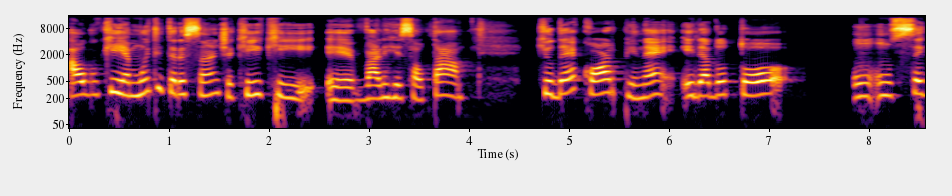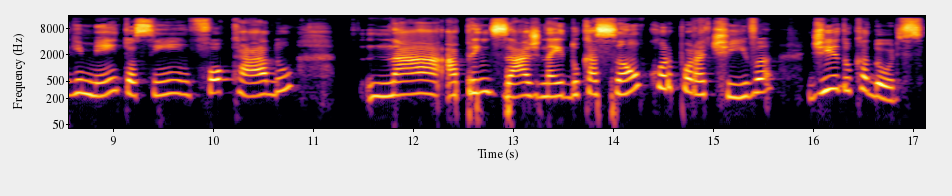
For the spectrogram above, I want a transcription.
algo que é muito interessante aqui, que é, vale ressaltar, que o Decorp, né, ele adotou um, um segmento assim focado na aprendizagem, na educação corporativa de educadores.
